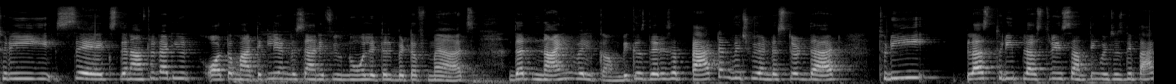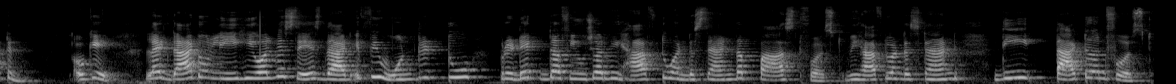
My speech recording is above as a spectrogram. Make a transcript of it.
3 6 then after that you automatically understand if you know a little bit of maths that 9 will come. Because there is a pattern which we understood that 3 plus 3 plus 3 is something which is the pattern. Okay? Like that only he always says that if we wanted to predict the future we have to understand the past first. We have to understand the pattern first.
